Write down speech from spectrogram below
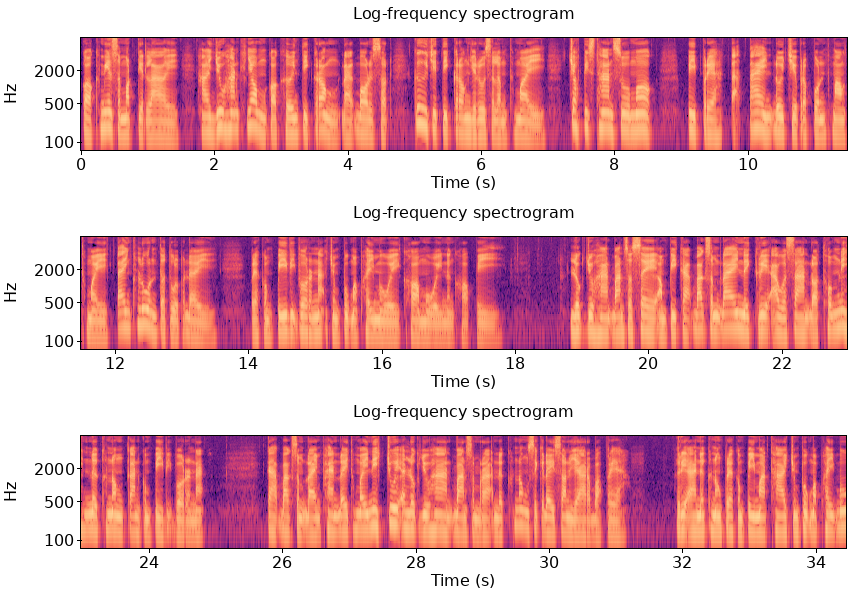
ក៏គ្មានសមុទ្រទៀតឡើយហើយយូហានខ្ញុំក៏ឃើញទីក្រុងដែលបរិសុទ្ធគឺជាទីក្រុងយេរូសាឡឹមថ្មីចុះពីស្ថានសួគ៌មកពីព្រះតាក់តែងដូចជាប្រពន្ធថ្មោងថ្មីតែងខ្លួនទទួលប្តីព្រះគម្ពីរវិវរណៈជំពូក21ខ1និងខ2 លោកយូហានបានសរសេរអំពីការបើកសម្ដែងនៃគ្រាអវសានដ៏ធំនេះនៅក្នុងកានគម្ពីរវិវរណៈការបើកសម្ដែងផែនដីថ្មីនេះជួយឲ្យលោកយូហានបានសម្រាកនៅក្នុងសេចក្តីសន្យារបស់ព្រះរីឯនៅក្នុងព្រះគម្ពីរម៉ាថាយជំពូក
